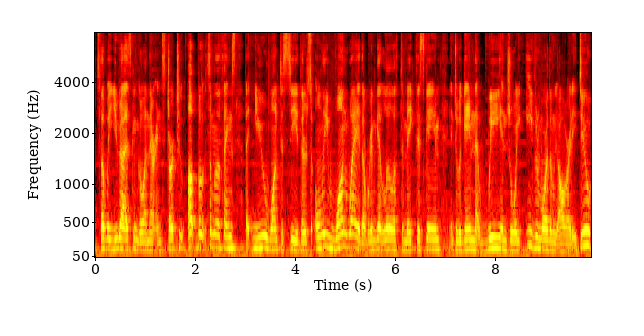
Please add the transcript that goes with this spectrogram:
so that way you guys can go in there and start to upvote some of the things that you want to see. There's only one way that we're gonna get Lilith to make this game into a game that we enjoy even more than we already do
